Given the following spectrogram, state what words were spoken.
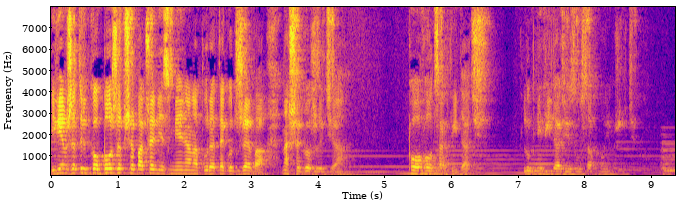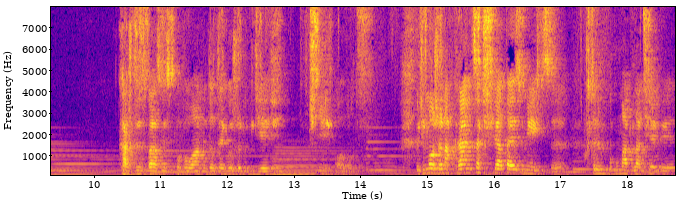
I wiem, że tylko Boże przebaczenie zmienia naturę tego drzewa naszego życia. Po owocach widać lub nie widać Jezusa w moim życiu. Każdy z Was jest powołany do tego, żeby gdzieś przynieść owoc. Być może na krańcach świata jest miejsce, w którym Bóg ma dla Ciebie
